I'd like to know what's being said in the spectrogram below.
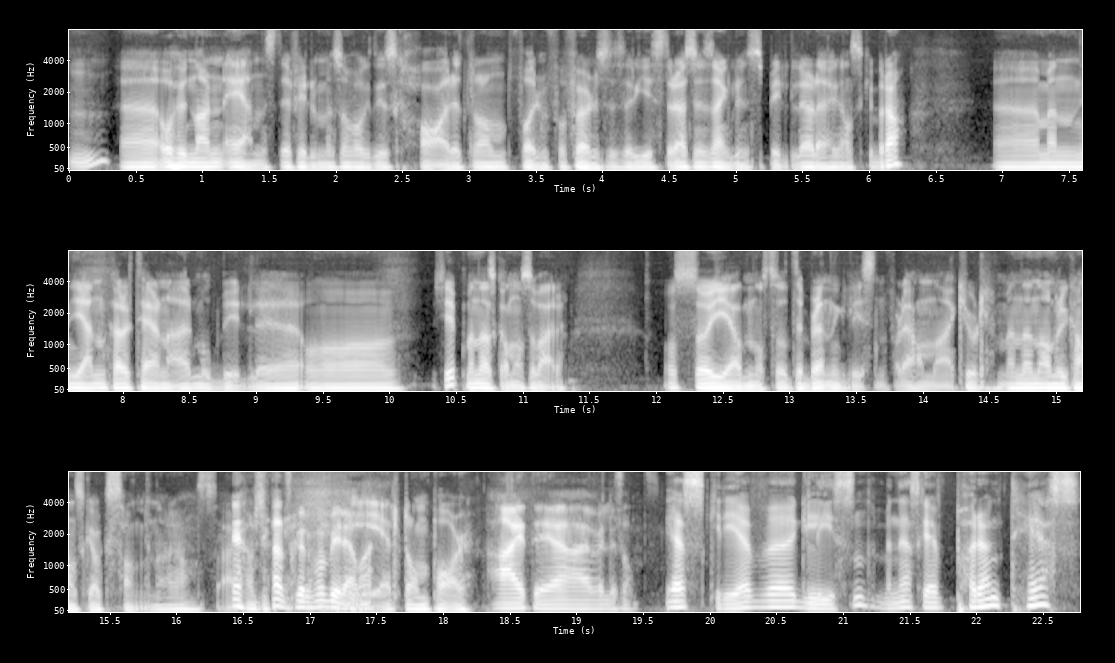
Mm. Eh, og hun er den eneste i filmen som faktisk har et eller annet form for følelsesregister. Jeg syns egentlig hun spiller det ganske bra. Eh, men igjen, karakteren er motbydelig og kjip, men det skal han også være. Og så gir jeg den også til Brennan Gleeson fordi han er kul. Men den amerikanske aksenten hans er kanskje ja, ikke helt on par. Nei, det er veldig sant. Jeg skrev Gleeson, men jeg skrev parentes,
